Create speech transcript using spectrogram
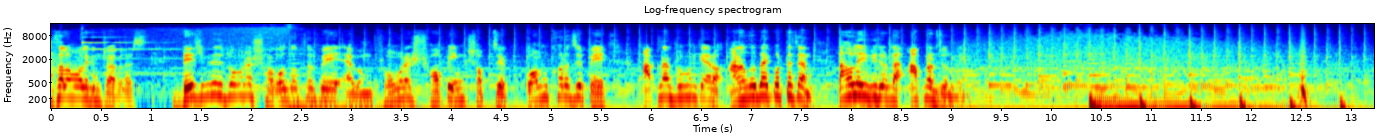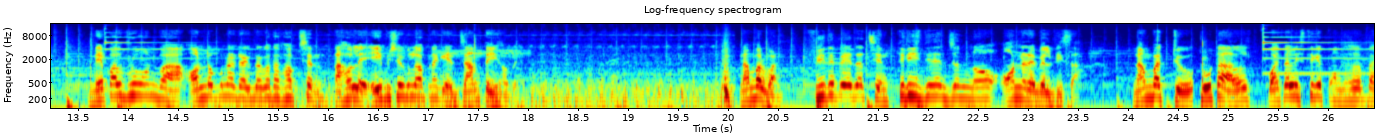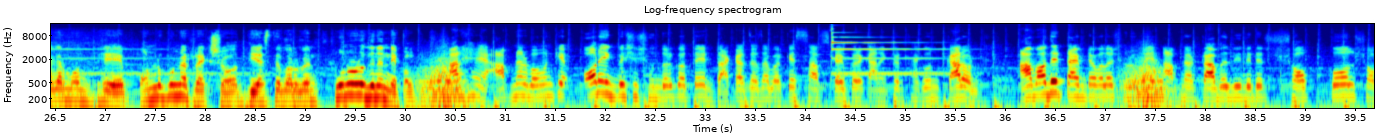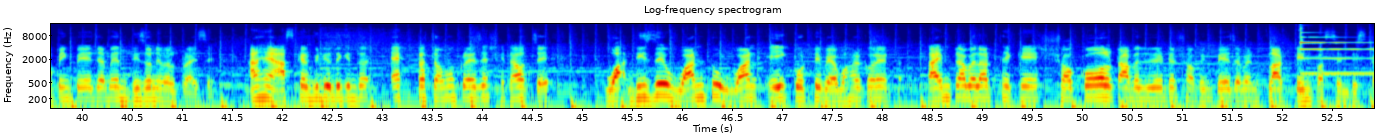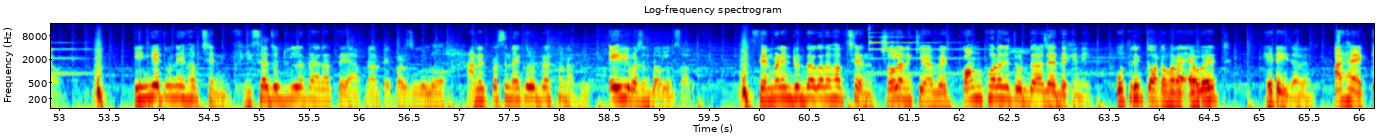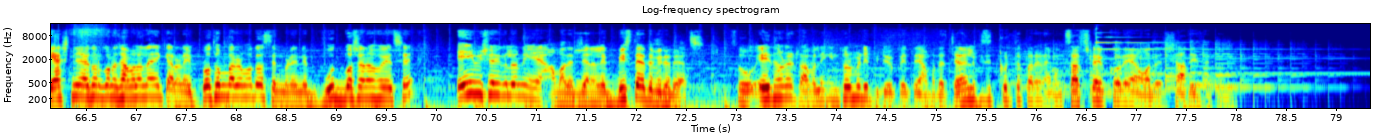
আসসালামু আলাইকুম ট্রাভেলার্স দেশ বিদেশ ভ্রমণের সকল তথ্য পেয়ে এবং ভ্রমণের শপিং সবচেয়ে কম খরচে পেয়ে আপনার ভ্রমণকে আরও আনন্দদায়ক করতে চান, তাহলে এই ভিডিওটা আপনার জন্যই। নেপাল ভ্রমণ বা অন্নপূর্ণা ট্র্যাক দেওয়ার কথা ভাবছেন, তাহলে এই বিষয়গুলো আপনাকে জানতেই হবে। নাম্বার ওয়ান ফ্রিতে পেয়ে যাচ্ছেন তিরিশ দিনের জন্য on arrival visa number two total পঁয়তাল্লিশ থেকে পঞ্চাশ হাজার টাকার মধ্যে অন্নপূর্ণা ট্র্যাক সহ দিয়ে আসতে পারবেন পনেরো দিনের নেপাল আর হ্যাঁ আপনার ভ্রমণকে অনেক বেশি সুন্দর করতে ডাকা যাযাবারকে সাবস্ক্রাইব করে কানেক্টেড থাকুন। কারণ আমাদের টাইম ট্রাভেলের শোরুমে আপনার ট্রাভেল রিলেটেড সকল শপিং পেয়ে যাবেন রিজনেবল প্রাইসে আর হ্যাঁ আজকের ভিডিওতে কিন্তু একটা চমক রয়েছে, সেটা হচ্ছে ডিজে ওয়ান টু ওয়ান এই কোডটি ব্যবহার করে টাইম ট্রাভেলার থেকে সকল ট্রাভেল রিলেটেড শপিং পেয়ে যাবেন ফ্ল্যাট টেন পার্সেন্ট ডিসকাউন্টে ইন্ডিয়া টু নিয়ে ভাবছেন, ভিসা জটিলতা এড়াতে আপনার পেপারসগুলো হান্ড্রেড পার্সেন্ট অ্যাকুরেট রাখুন, আপনার eighty percent problem solve Saint Martin tour দেওয়ার কথা ভাবছেন, চলেন কীভাবে কম খরচে ট্যুর দেওয়া যায় দেখে নিই। অতিরিক্ত অটো ভাড়া অ্যাভয়েড হেঁটেই যাবেন। আর হ্যাঁ ক্যাশ নিয়ে এখন কোনো ঝামেলা নাই, কারণ এই প্রথমবারের মতো সেন্ট মার্টিনে বুথ বসানো হয়েছে। এই বিষয়গুলো নিয়ে আমাদের চ্যানেলে বিস্তারিত ভিডিও দেওয়া আছে। তো এই ধরনের ট্রাভেলিং ইনফরমেটিভ ভিডিও পেতে আমাদের চ্যানেল ভিজিট করতে পারেন এবং সাবস্ক্রাইব করে আমাদের সাথেই থাকুন।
